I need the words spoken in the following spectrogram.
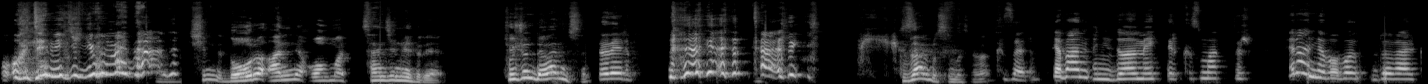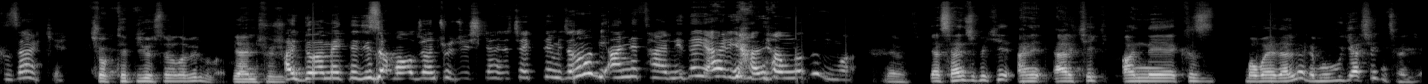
O, o demek ki gülmedi. Şimdi doğru anne olmak sence nedir yani? Çocuğunu döver misin? Döverim. Terlik Kızar mısın mesela? kızarım. Ya ben hani dövmektir, kızmaktır. Her anne baba döver kızar ki. Çok tepki gösteren olabilir mi? lan? Yani çocuk Ay dövmek dediği zaman alacaksın çocuğu işkence çektirmeyeceksin ama bir anne terliği de yer yani anladın mı? Evet. Ya sence peki hani erkek anneye kız babaya derler ya bu, bu gerçek mi sence?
